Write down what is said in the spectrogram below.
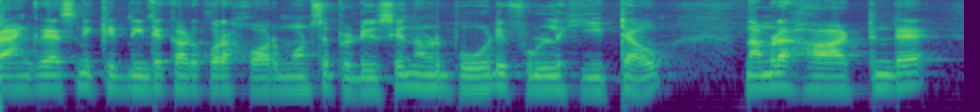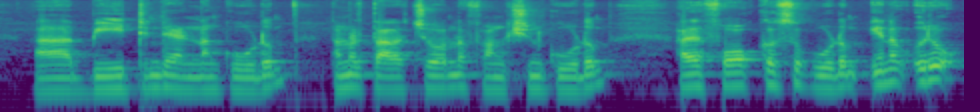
പാങ്ക്രാസിന്റെ കിഡ്നീന്റെ ഒക്കെ അവിടെ കുറേ ഹോർമോൺസ് പ്രൊഡ്യൂസ് ചെയ്യും. നമ്മുടെ ബോഡി ഫുള്ള് ഹീറ്റാവും നമ്മുടെ ഹാർട്ടിന്റെ ബീറ്റിന്റെ എണ്ണം കൂടും. നമ്മുടെ തലച്ചോറിന്റെ ഫങ്ഷൻ കൂടും. അത് ഫോക്കസ് കൂടും. ഇങ്ങനെ ഒരു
